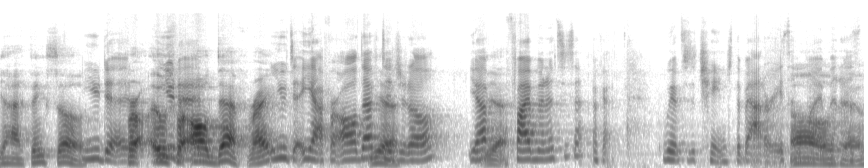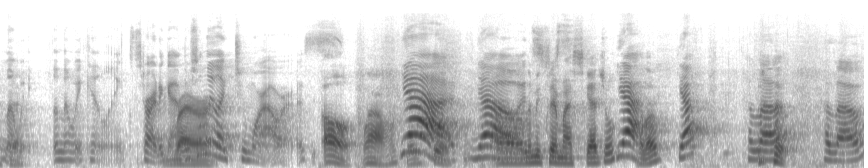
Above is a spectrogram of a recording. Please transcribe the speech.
Yeah, I think so. You did. For it was You for did. All Def, right? You did. Yeah, for All Def Yeah. digital. Yep. Yeah. Five minutes. You said. Okay. We have to change the batteries in Oh, five okay, minutes, and then we and then we can like start again. Right, There's right, only like two more hours. Oh wow. Okay, Yeah, cool. yeah, Uh, let me clear my schedule. Yeah. Hello. Yep. Hello. Hello.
